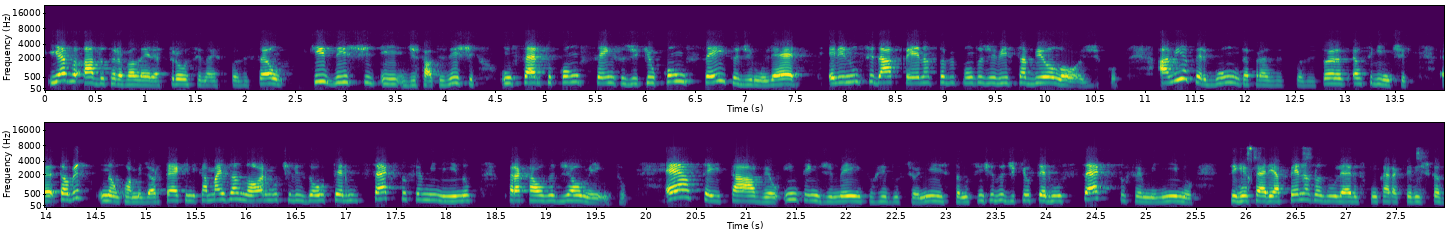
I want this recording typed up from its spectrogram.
E a, a doutora Valéria trouxe na exposição que existe, e de fato existe, um certo consenso de que o conceito de mulher ele não se dá apenas sob o ponto de vista biológico. A minha pergunta para as expositoras é o seguinte: é, talvez não com a melhor técnica, mas a norma utilizou o termo sexo feminino para causa de aumento. É aceitável entendimento reducionista no sentido de que o termo sexo feminino se refere apenas às mulheres com características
